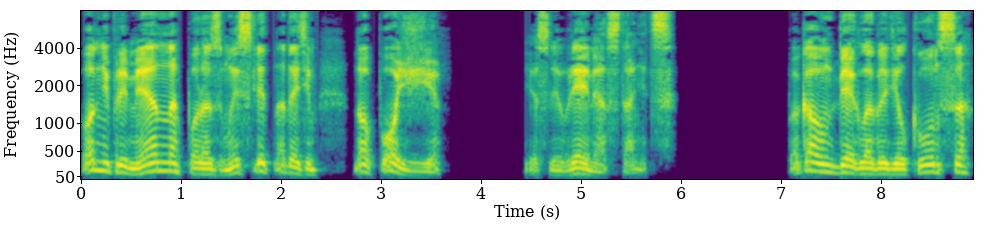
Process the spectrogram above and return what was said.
Он непременно поразмыслит над этим, но позже, если время останется. Пока он бегло оглядел Кунса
